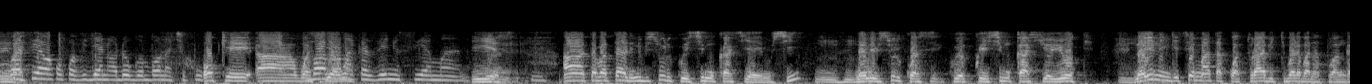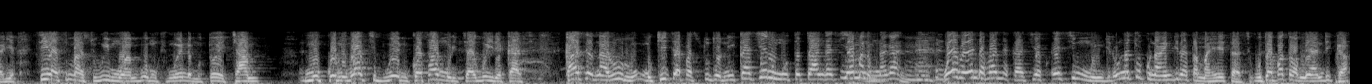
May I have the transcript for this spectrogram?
Mm. Wasia wako kwa vijana wadogo ambao wanachipuka. okay uh, wasia wako. wa... kazi yenu si ya maana. yes ah tafadhali ni vizuri kuheshimu kazi ya MC mm -hmm. na ni vizuri kuheshimu kazi yoyote Mm. na hii ningesema hata kwa Turabi wale wanatuangalia si lazima asubuhi mwambie mkimwende mtoe chamu mko ni wajibu wenu kwa sababu mlichagua ile kazi. Kazi na Ruru mkicha hapa studio ni kazi yenu mtatangazia ama namna gani? Wewe enda fanya kazi yako eh simu mwingine. Unajua kuna wengine hata mahaters utapata wameandika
